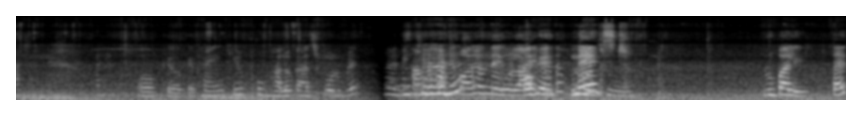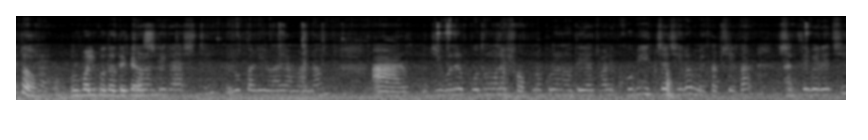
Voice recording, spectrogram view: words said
আস ওকে ওকে থ্যাংক ইউ খুব ভালো কাজ করবে। নেক্সট রূপালি তাই তো? রূপালি কোথা থেকে আসছো? রূপালী রায় আমার নাম। আর জীবনের প্রথম অনেক স্বপ্ন পূরণ হতে যাচ্ছে মানে খুবই ইচ্ছা ছিল মেকআপ শেখার শিখতে পেরেছি।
